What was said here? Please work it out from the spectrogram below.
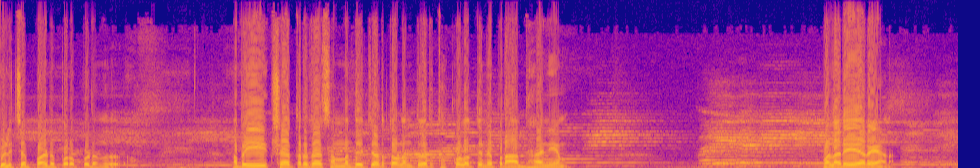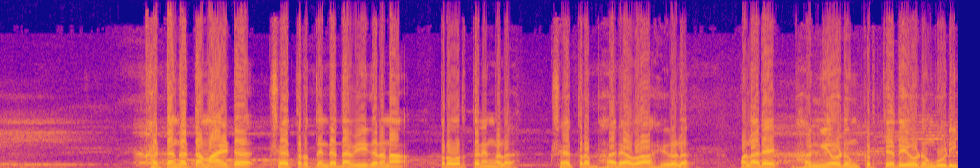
വെളിച്ചപ്പാട് പുറപ്പെടുന്നത്. അപ്പോൾ ഈ ക്ഷേത്രത്തെ സംബന്ധിച്ചിടത്തോളം തീർത്ഥക്കുളത്തിന്റെ പ്രാധാന്യം വളരെയേറെയാണ്. ഘട്ടം ഘട്ടമായിട്ട് ക്ഷേത്രത്തിന്റെ നവീകരണ പ്രവർത്തനങ്ങൾ ക്ഷേത്ര ഭാരവാഹികൾ വളരെ ഭംഗിയോടും കൃത്യതയോടും കൂടി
